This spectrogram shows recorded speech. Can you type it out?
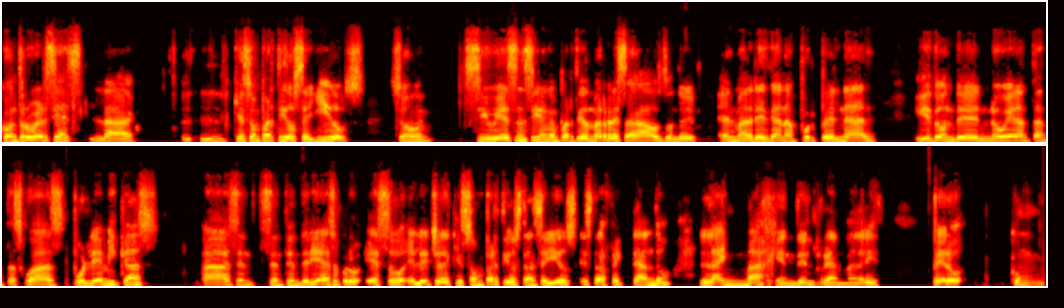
controversia es la que son partidos seguidos. Son, si hubiesen sido en partidos más rezagados donde el Madrid gana por penal y donde no hubieran tantas jugadas polémicas, ah, se, entendería eso, pero eso, el hecho de que son partidos tan seguidos, está afectando la imagen del Real Madrid. Pero, como,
